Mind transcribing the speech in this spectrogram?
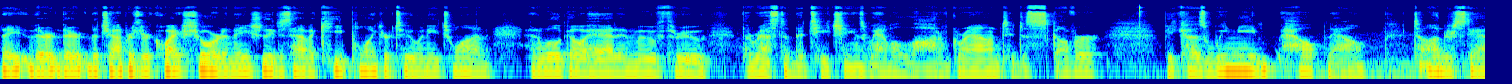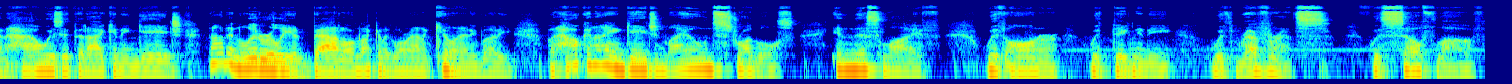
they they're, they're, the chapters are quite short and they usually just have a key point or two in each one. And we'll go ahead and move through the rest of the teachings. We have a lot of ground to discover because we need help now to understand how is it that I can engage, not in literally in battle, I'm not going to go around and killing anybody, but how can I engage in my own struggles in this life with honor, with dignity, with reverence, with self love,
